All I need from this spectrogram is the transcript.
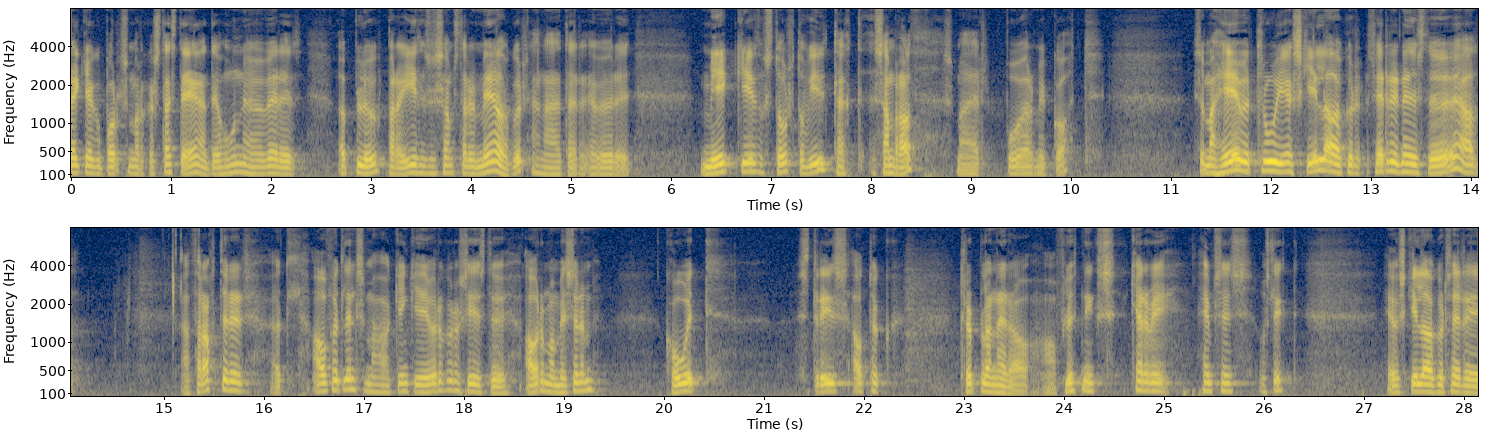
Reykjavíkuborg sem er okkar stærsti eigandi hún hefur verið öflug bara í þessu samstarfi með okkur. Þannig að þetta hefur verið mikið stórt og viðtækt samráð sem að er búið að vera mjög gott sem að hefur trú ég skilað okkur þeirri neðustöðu að, að þrátturir öll áföllin sem hafa gengið yfir okkur á síðustu árum á missunum COVID, stríðs, átök tröflanir á, á fluttningskerfi heimsins og slikt hefur skilað okkur þeirri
